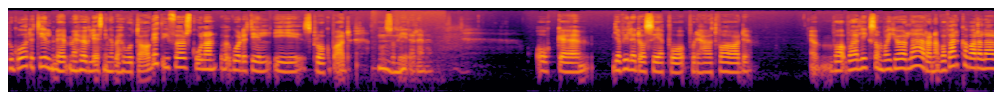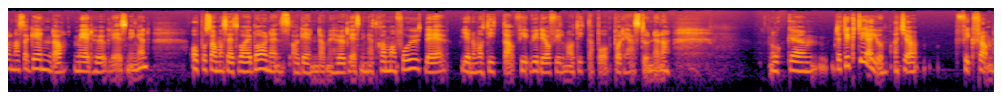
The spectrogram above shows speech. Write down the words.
hur går det till med, med högläsning överhuvudtaget i förskolan? Hur går det till i språkbad? Och så vidare. Och eh, jag ville då se på, på det här att vad, eh, vad, vad, liksom, vad gör lärarna? Vad verkar vara lärarnas agenda med högläsningen? Och på samma sätt, vad är barnens agenda med högläsning? Att kan man få ut det genom att titta, fi- videofilma och titta på, på de här stunderna? Och eh, det tyckte jag ju att jag fick fram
